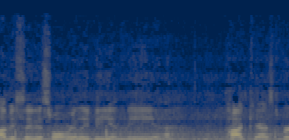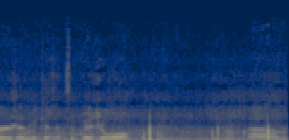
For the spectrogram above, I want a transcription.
Obviously, this won't really be in the uh, podcast version because it's a visual. Um,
